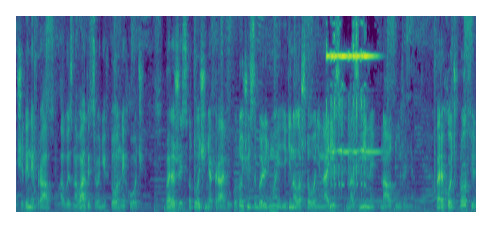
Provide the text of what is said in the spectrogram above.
що ти не прав, а визнавати цього ніхто не хоче. Бережись оточення крабів, оточуй себе людьми, які налаштовані на ріст, на зміни, на одужання. Переходь в профіль,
